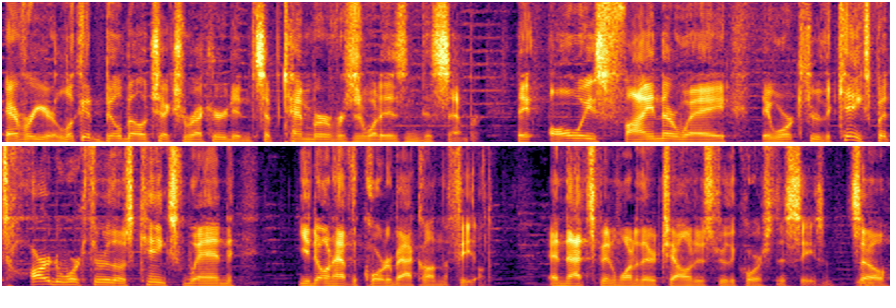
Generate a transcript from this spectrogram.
every year. Look at Bill Belichick's record in September versus what it is in December. They always find their way. They work through the kinks, but it's hard to work through those kinks when you don't have the quarterback on the field. And that's been one of their challenges through the course of this season. So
